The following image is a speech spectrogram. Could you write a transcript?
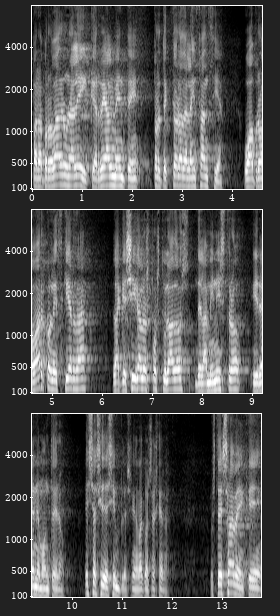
para aprobar una ley que realmente protectora de la infancia, o aprobar con la izquierda la que siga los postulados de la ministra Irene Montero. Es así de simple, señora consejera. Usted sabe que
